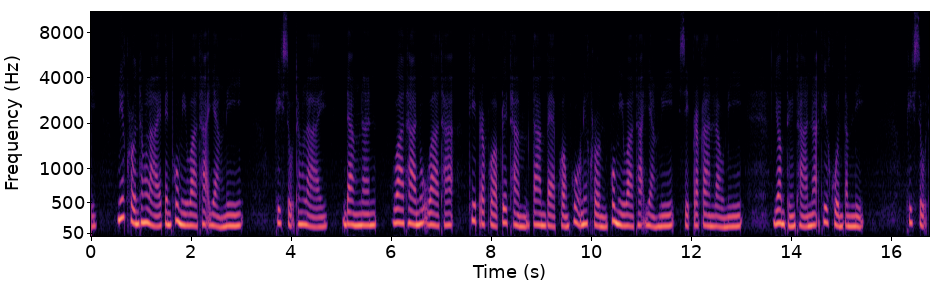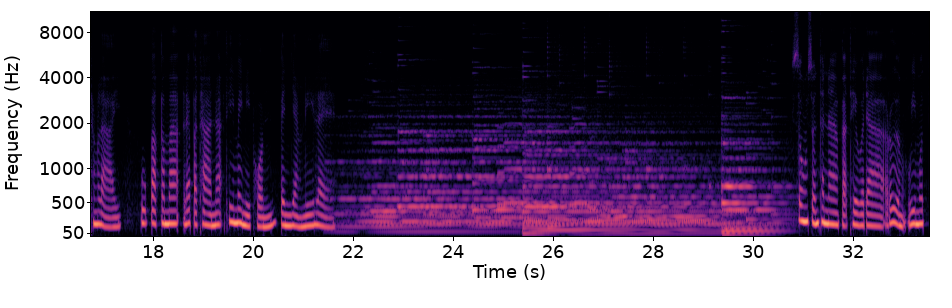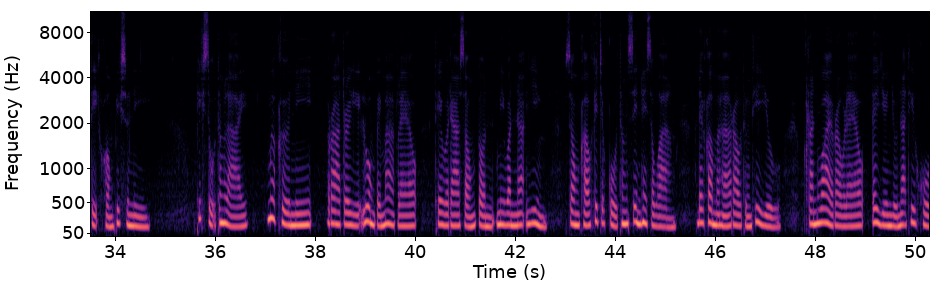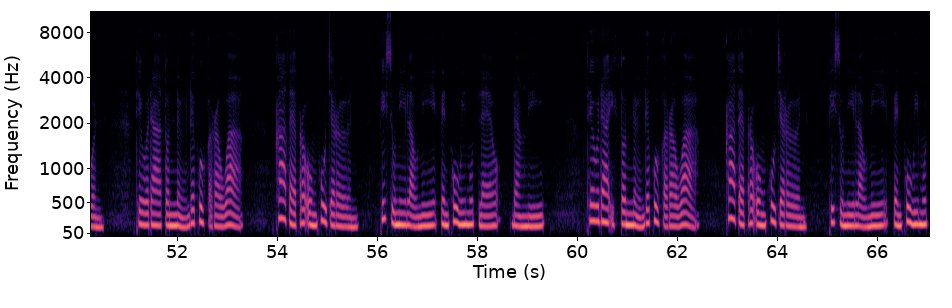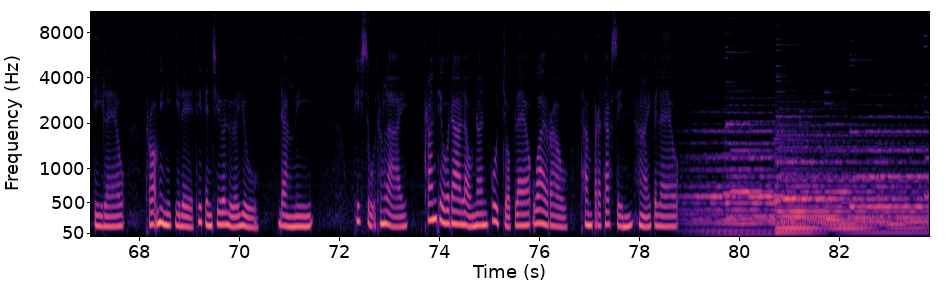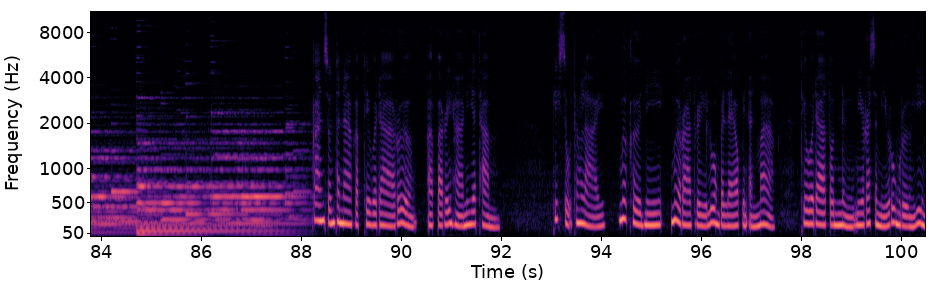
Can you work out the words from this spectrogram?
นิครนทั้งหลายเป็นผู้มีวาทะอย่างนี้ ภิกษุทั้งหลาย ดังนั้น วาทานุวาทะที่ประกอบด้วยธรรมตามแบบของพวกนิครนผู้มีวาทะอย่างนี้สิบประการเหล่านี้ ย่อมถึงฐานะที่ควรตำหนิ ภิกษุทั้งหลาย อุปกรรมะและประธานะที่ไม่มีผลเป็นอย่างนี้แหละ ทรงสนทนากับเทวดาเรื่องวิมุตติของภิกษุณี ภิกษุทั้งหลาย เมื่อคืนนี้ ราตรีล่วงไปมากแล้ว เทวดาสองตนมีวันณะยิ่งส่งเขาคิจกูทั้งสิ้นให้สว่าง ได้เข้ามาหาเราถึงที่อยู่ ครั้นไหว้เราแล้วได้ยืนอยู่ณที่ควร เทวดาตนหนึ่งได้พูดกับเราว่า ข้าแต่พระองค์ผู้เจริญ ภิกษุณีเหล่านี้เป็นผู้วิมุตต์แล้ว ดังนี้ เทวดาอีกตนหนึ่งได้พูดกับเราว่า ข้าแต่พระองค์ผู้เจริญ ภิกษุณีเหล่านี้เป็นผู้วิมุตติดีแล้ว เพราะไม่มีกิเลสที่เป็นเชื้อเหลืออยู่ ดังนี้ ภิกษุทั้งหลาย ครั้นเทวดาเหล่านั้นพูดจบแล้วไหว้เราทำประทักษิณหายไปแล้ว การสนทนากับเทวดาเรื่อง อปริหานิยธรรม ภิกษุทั้งหลาย เมื่อคืนนี้เมื่อราตรีล่วงไปแล้วเป็นอันมาก เทวดาตนหนึ่งมีรัศมีรุ่งเรืองยิ่ง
